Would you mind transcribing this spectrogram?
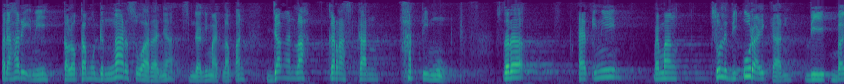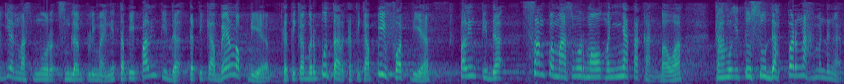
Pada hari ini, kalau kamu dengar suaranya, 95 ayat 8, janganlah keraskan hatimu. Saudara, ayat ini memang sulit diuraikan di bagian Mazmur 95 ini, tapi paling tidak ketika belok dia, ketika berputar, ketika pivot dia, paling tidak sang pemazmur mau menyatakan bahwa kamu itu sudah pernah mendengar.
